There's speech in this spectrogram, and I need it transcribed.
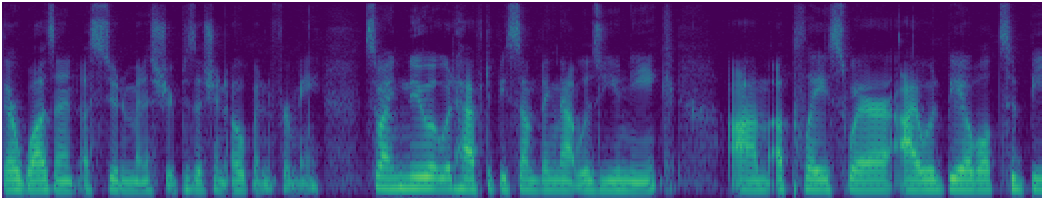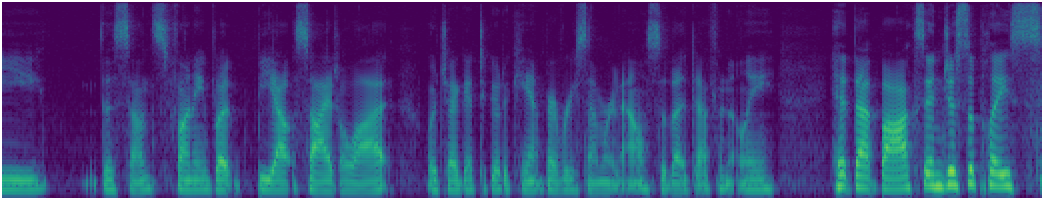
there wasn't a student ministry position open for me. So I knew it would have to be something that was unique, um, a place where I would be able to be. This sounds funny, but be outside a lot, which I get to go to camp every summer now. So that definitely hit that box and just a place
